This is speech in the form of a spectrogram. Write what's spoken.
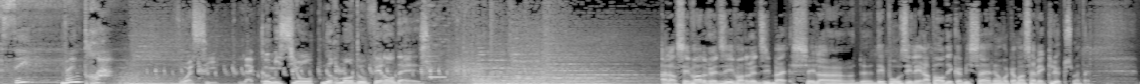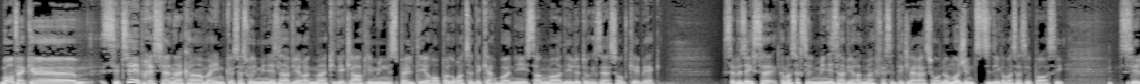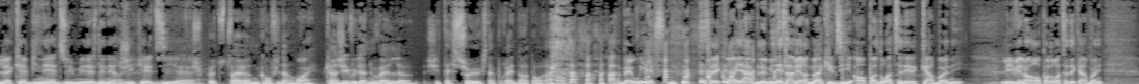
C'est 23. Voici la commission Normando-Ferrandaise. Alors, c'est vendredi. Vendredi, ben, c'est l'heure de déposer les rapports des commissaires et on va commencer avec Luc ce matin. Bon, fait que euh, c'est-tu impressionnant quand même que ce soit le ministre de l'Environnement qui déclare que les municipalités n'auront pas le droit de se décarboner sans demander l'autorisation de Québec? Ça veut dire que ça, comment ça que c'est le ministre de l'Environnement qui fait cette déclaration-là? Moi, j'ai une petite idée comment ça s'est passé. C'est le cabinet du ministre de l'Énergie qui a dit... Euh, Je peux te faire une confidence? Ouais. Quand j'ai vu la nouvelle, là, j'étais sûr que ça pourrait être dans ton rapport. ben oui, c'est incroyable. Le ministre de l'Environnement qui dit on n'a pas le droit de se décarboner. Les villes n'auront pas le droit de se décarboner.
